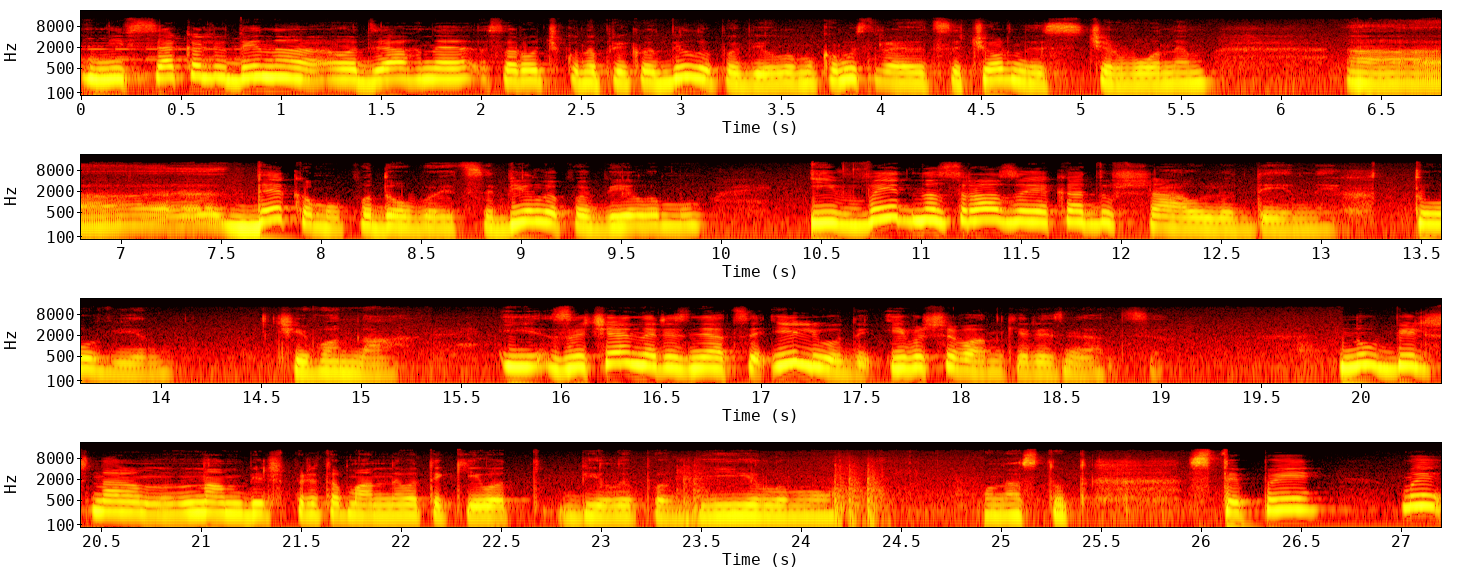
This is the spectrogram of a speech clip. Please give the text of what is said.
Не всяка людина одягне сорочку, наприклад, білу по білому, комусь подобається чорний з червоним, декому подобається біле по білому. І видно зразу, яка душа у людини, хто він чи вона. І, звичайно, різняться і люди, і вишиванки різняться. Ну, більш нам, нам більш притаманні отакі от біле по білому. У нас тут степи. Ми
